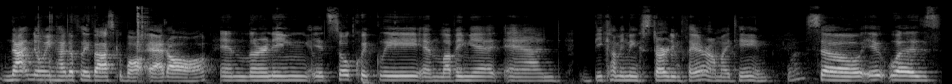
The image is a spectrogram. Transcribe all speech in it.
not knowing how to play basketball at all and learning it so quickly and loving it and becoming a starting player on my team. So it was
